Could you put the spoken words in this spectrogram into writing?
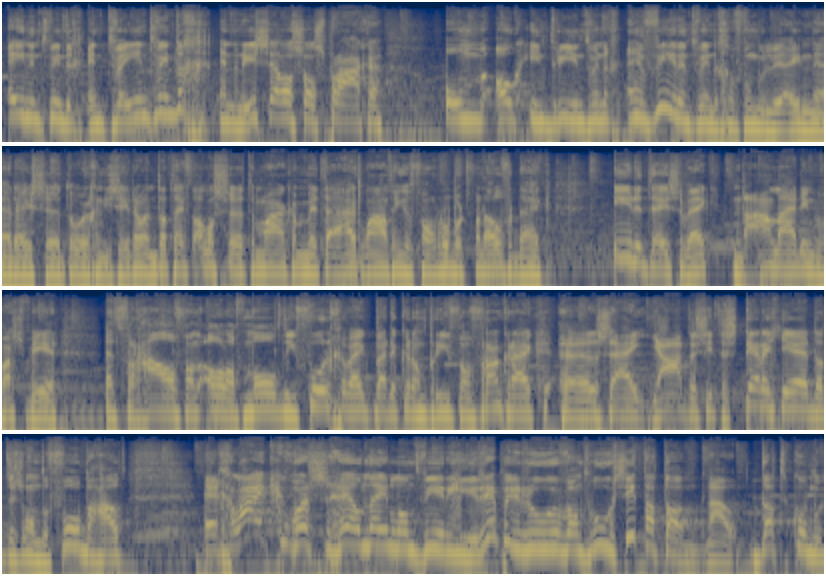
21 en 22. En er is zelfs al sprake om ook in 23 en 24 een Formule 1 eh, race eh, te organiseren. Want dat heeft alles eh, te maken met de uitlatingen van Robert van Overdijk eerder deze week. De aanleiding was weer het verhaal van Olaf Mol... die vorige week bij de Grand Prix van Frankrijk zei... ja, er zit een sterretje, dat is onder voorbehoud. En gelijk was heel Nederland weer in roer... want hoe zit dat dan? Nou, dat kom ik,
